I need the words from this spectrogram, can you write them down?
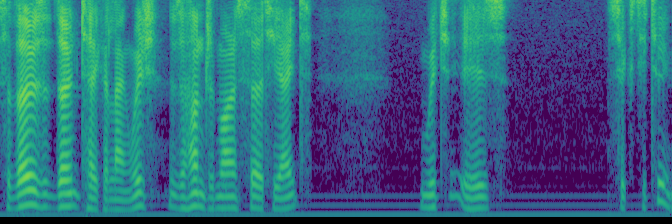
So those that don't take a language is 100 minus 38, which is 62.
